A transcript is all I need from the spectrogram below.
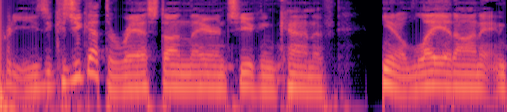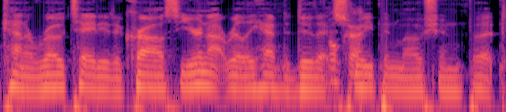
pretty easy because you got the rest on there, and so you can kind of you know lay it on it and kind of rotate it across. You're not really having to do that Okay. sweeping motion. But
